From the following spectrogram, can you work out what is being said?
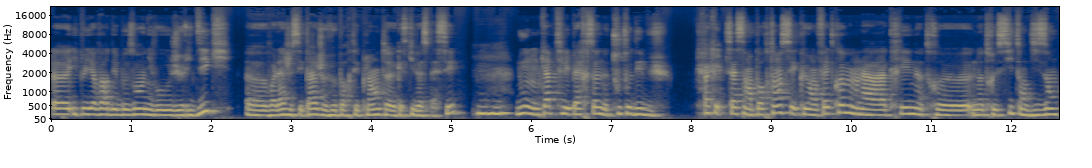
Euh, il peut y avoir des besoins au niveau juridique. Euh, voilà, je sais pas, je veux porter plainte, euh, qu'est-ce qui va se passer? Mhm. Nous, on capte les personnes tout au début. Ça, c'est important, c'est que en fait, comme on a créé notre notre site en disant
